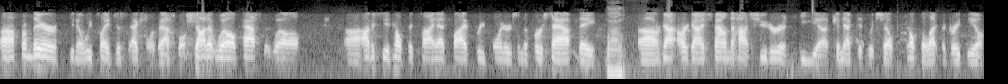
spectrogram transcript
uh, from there, you know, we played just excellent basketball. Shot it well, passed it well. Uh, obviously, it helped that Ty had five three pointers in the first half. They, wow. uh, our, guy, our guys found the hot shooter and he uh, connected, which helped helped a, lot, a great deal.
